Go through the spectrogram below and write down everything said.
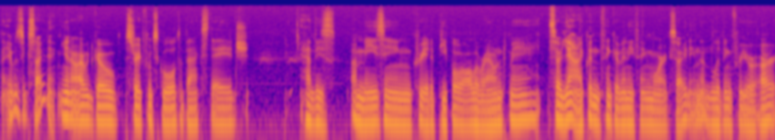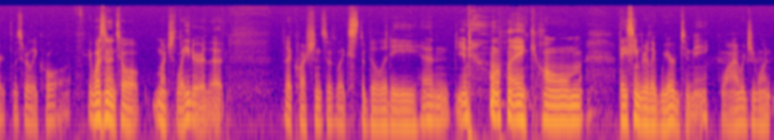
it was exciting. You know, I would go straight from school to backstage, had these amazing creative people all around me. So, yeah, I couldn't think of anything more exciting than living for your art. It was really cool. It wasn't until much later that like questions of like stability and you know like home they seemed really weird to me. Why would you want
